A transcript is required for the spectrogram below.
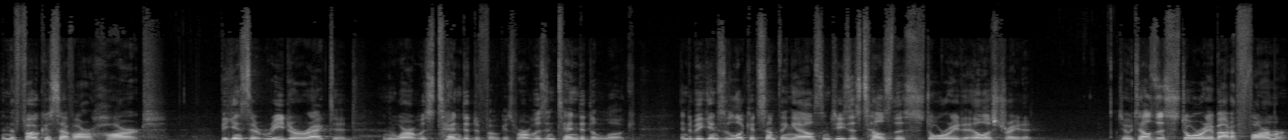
And the focus of our heart begins to get redirected and where it was tended to focus, where it was intended to look, and it begins to look at something else. And Jesus tells this story to illustrate it. So he tells this story about a farmer.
